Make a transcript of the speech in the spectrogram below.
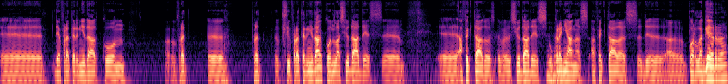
de fraternidad con frat, frat, sí, fraternidad con las ciudades eh, eh, afectadas, ciudades uh -huh. ucranianas afectadas de, uh, por la guerra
